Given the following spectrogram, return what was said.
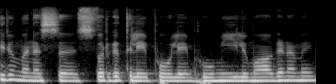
തിരുമനസ് സ്വർഗത്തിലെ പോലെ ഭൂമിയിലുമാകണമേ.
